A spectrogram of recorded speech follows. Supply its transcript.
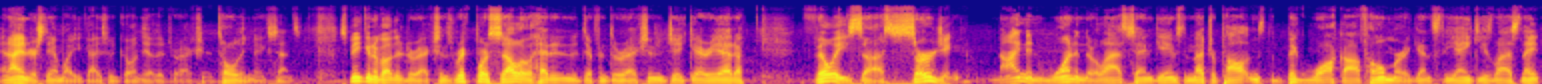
And I understand why you guys would go in the other direction. It totally makes sense. Speaking of other directions, Rick Porcello headed in a different direction. Jake Arrieta, Phillies uh, surging nine and one in their last ten games. The Metropolitans, the big walk off homer against the Yankees last night.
